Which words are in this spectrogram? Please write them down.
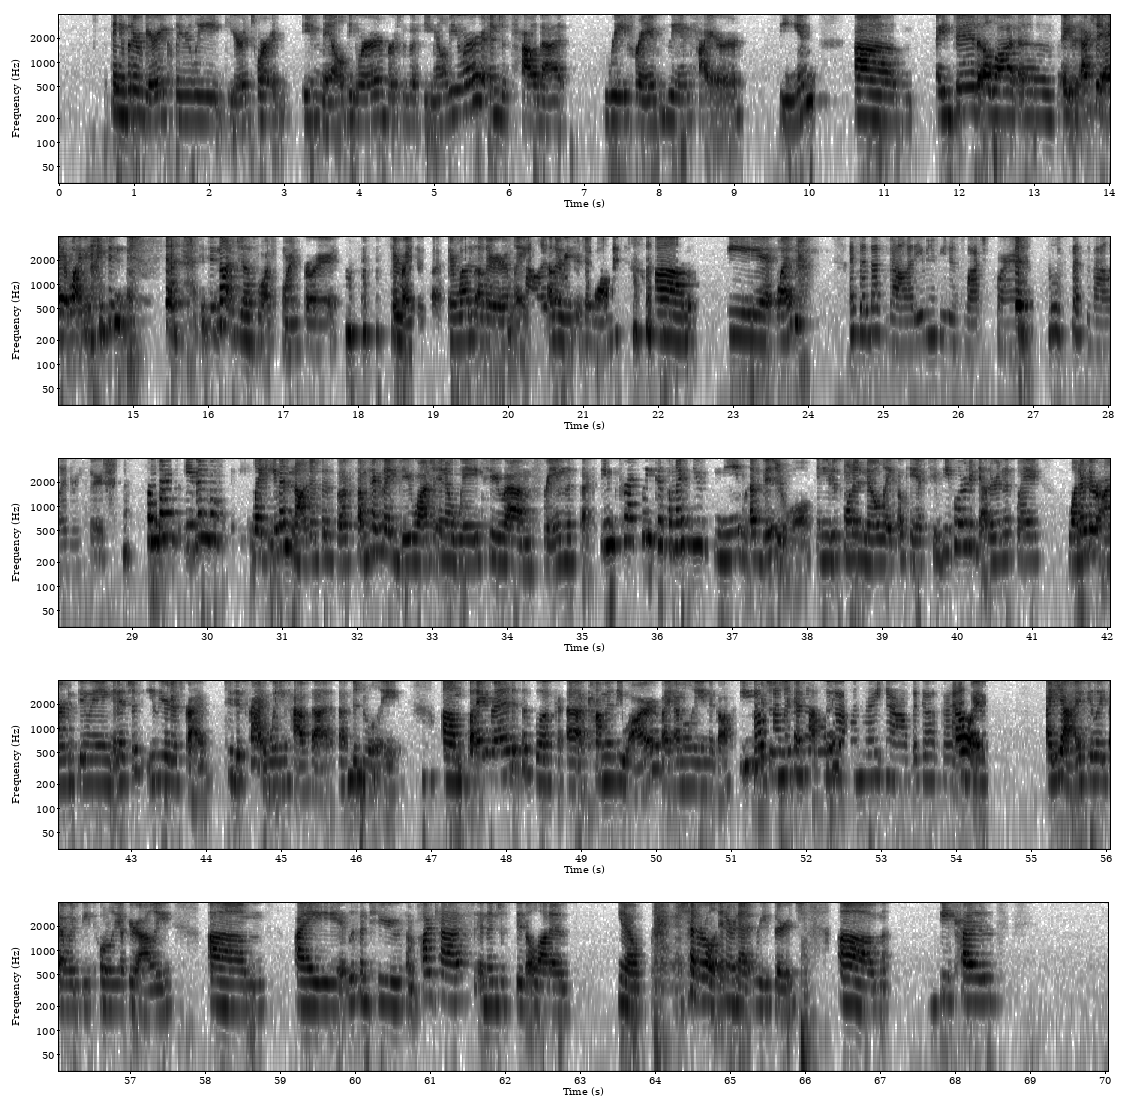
things that are very clearly geared toward a male viewer versus a female viewer and just how that reframes the entire scene. Um, I did a lot of I, actually I well I mean I didn't I did not just watch porn for to write this book. There was other like other research involved. Um, the what? I said that's valid, even if you just watch porn. that's valid research. sometimes even bef- like even not just this book sometimes i do watch in a way to um, frame the sex scenes correctly because sometimes you need a visual and you just want to know like okay if two people are together in this way what are their arms doing and it's just easier to describe to describe when you have that that visual aid um, but i read the book uh, come as you are by emily nagoski Oh, which is I'm really in the middle of fantastic that one right now. But go, go ahead. Oh, I, I, yeah, I feel like that would be totally up your alley. Um, I listened to some podcasts and then just did a lot of, you know, general internet research um, because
